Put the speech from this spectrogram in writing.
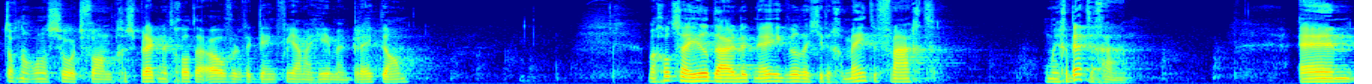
toch nog wel een soort van gesprek met God daarover. Dat ik denk van ja, maar Heer, mijn preek dan. Maar God zei heel duidelijk: nee, ik wil dat je de gemeente vraagt om in gebed te gaan. En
